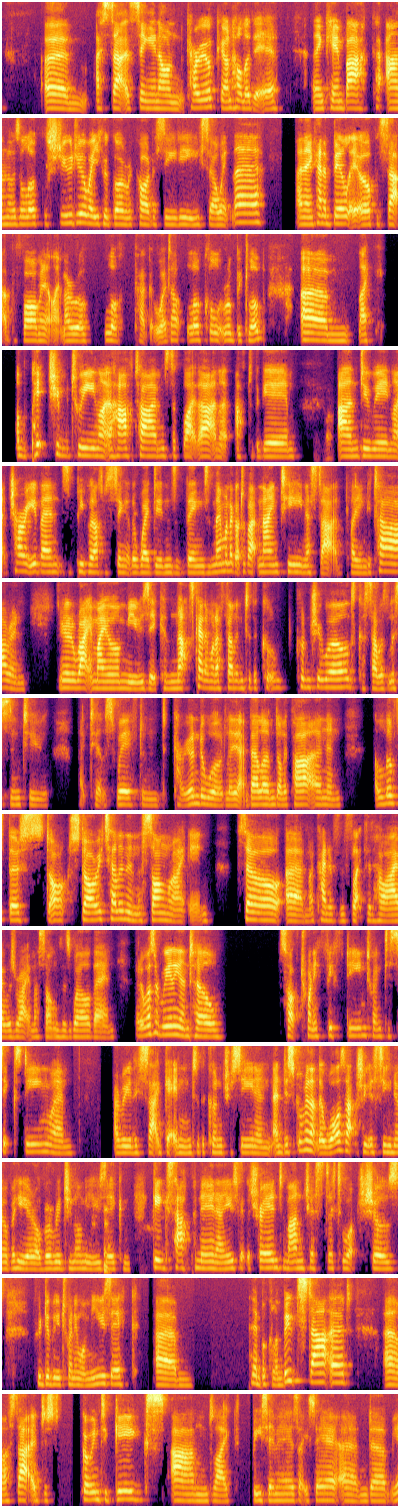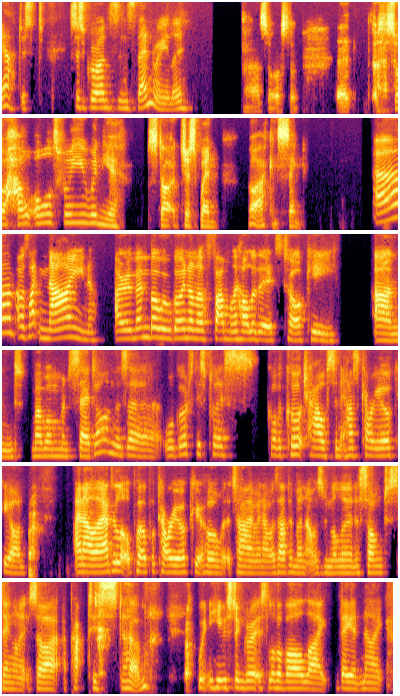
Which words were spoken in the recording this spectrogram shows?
um, I started singing on karaoke on holiday, and then came back, and there was a local studio where you could go and record a CD. So I went there, and then kind of built it up and started performing at like my ro- local rugby club, um, like on the pitch in between like a half time and stuff like that, and after the game. And doing like charity events, people have to sing at the weddings and things. And then when I got to about 19, I started playing guitar and you know, writing my own music. And that's kind of when I fell into the co- country world because I was listening to like Taylor Swift and Carrie Underwood, like Bellum, Dolly Parton, and I loved the sto- storytelling and the songwriting. So um, I kind of reflected how I was writing my songs as well then. But it wasn't really until sort of 2015, 2016 when I really started getting into the country scene and, and discovering that there was actually a scene over here of original music and gigs happening. I used to get the train to Manchester to watch shows through W21 Music. Um, then Buckle and Boots started. Uh, I started just going to gigs and like BCMAs, like you say, and um, yeah, just it's just grown since then, really. That's awesome. Uh, so how old were you when you started? Just went, oh, I can sing. Um, I was like nine. I remember we were going on a family holiday to Torquay, and my mum had said, "Oh, and there's a we'll go to this place called the Coach House, and it has karaoke on." and I had a little purple karaoke at home at the time, and I was adamant I was going to learn a song to sing on it. So I, I practiced um, Whitney Houston, "Greatest Love of All," like day and night.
